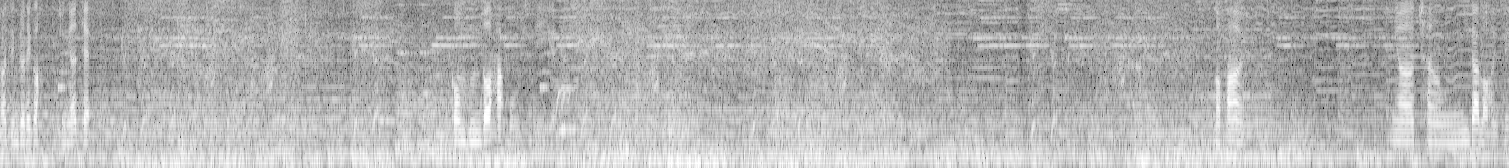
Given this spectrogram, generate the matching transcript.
搞掂咗呢個，仲有一隻。咁多黑武落翻去，然後從依家落去先。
